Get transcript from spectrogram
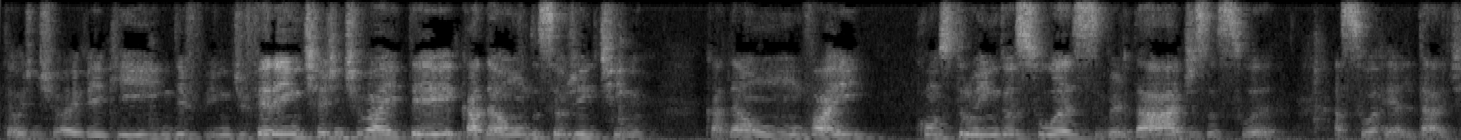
Então a gente vai ver que indiferente a gente vai ter cada um do seu jeitinho. Cada um vai construindo as suas verdades, a sua, a sua realidade.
